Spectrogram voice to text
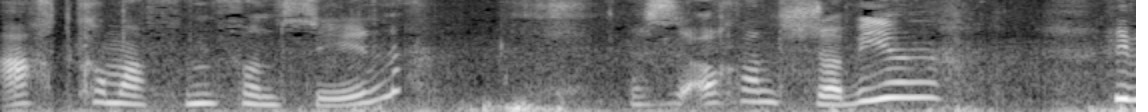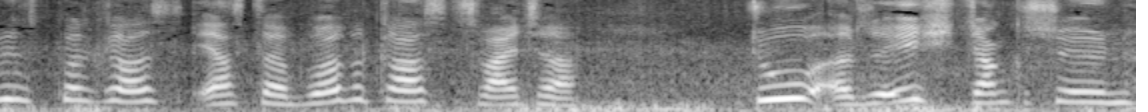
8,5 von 10. Das ist auch ganz stabil. Lieblingspodcast, erster Podcast, zweiter du, also ich, Dankeschön.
